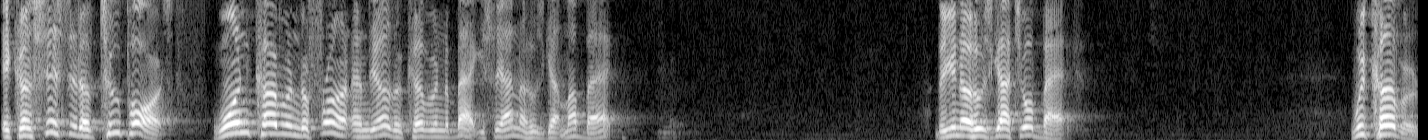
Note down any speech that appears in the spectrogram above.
It consisted of two parts, one covering the front and the other covering the back. You see, I know who's got my back. Do you know who's got your back? We're covered,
